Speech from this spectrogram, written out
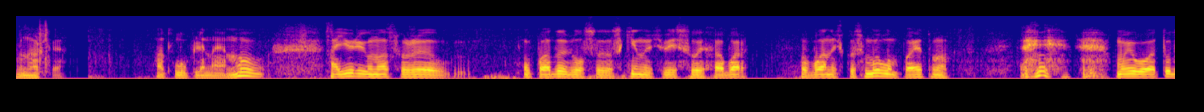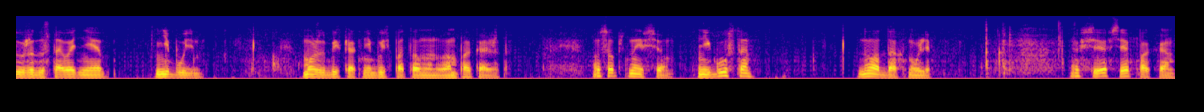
немножко отлупленная. Ну, а Юрий у нас уже уподобился скинуть весь свой хабар в баночку с мылом, поэтому мы его оттуда уже доставать не, не будем. Может быть, как-нибудь потом он вам покажет. Ну, собственно, и все. Не густо, но отдохнули. Ну, все, все, пока.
